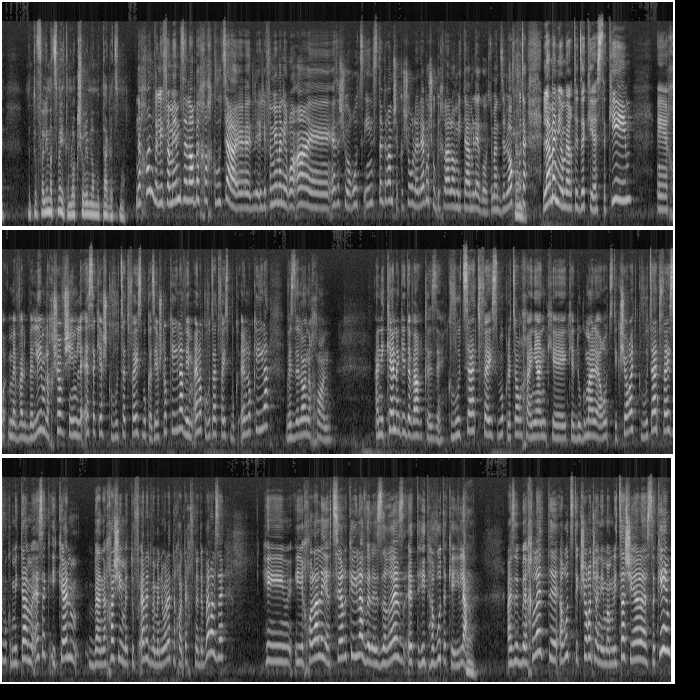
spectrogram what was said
מתופעלים עצמאית, הם לא קשורים למותג עצמו. נכון, ולפעמים זה לא בהכרח קבוצה. אה, לפעמים אני רואה אה, איזשהו ערוץ אינסטגרם שקשור ללגו, שהוא בכלל לא מטעם לגו. זאת אומרת, זה לא כן. קבוצה. למה אני אומרת את זה? כי עסקים... מבלבלים לחשוב שאם לעסק יש קבוצת פייסבוק אז יש לו קהילה ואם אין לו קבוצת פייסבוק אין לו קהילה וזה לא נכון אני כן אגיד דבר כזה, קבוצת פייסבוק לצורך העניין כ, כדוגמה לערוץ תקשורת, קבוצת פייסבוק מטעם העסק היא כן בהנחה שהיא מתופעלת ומנוהלת נכון, תכף נדבר על זה, היא, היא יכולה לייצר קהילה ולזרז את התהוות הקהילה. כן. אז זה בהחלט אה, ערוץ תקשורת שאני ממליצה שיהיה לעסקים,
